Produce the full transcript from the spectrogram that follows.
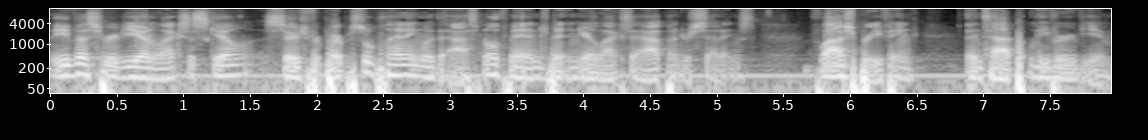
Leave us a review on Alexa skill. Search for Purposeful Planning with Aspen Management in your Alexa app under Settings. Flash Briefing, then tap Leave a Review.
